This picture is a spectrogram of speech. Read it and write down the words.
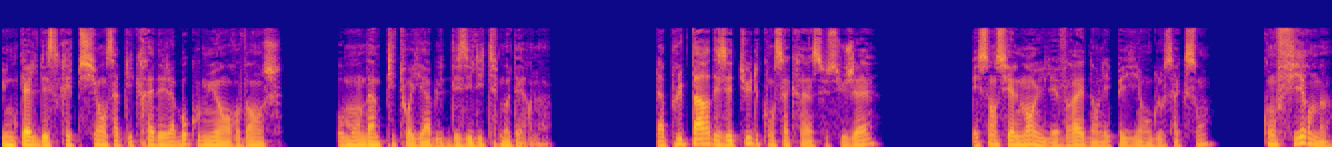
Une telle description s'appliquerait déjà beaucoup mieux en revanche au monde impitoyable des élites modernes. La plupart des études consacrées à ce sujet, essentiellement il est vrai dans les pays anglo-saxons, confirme,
